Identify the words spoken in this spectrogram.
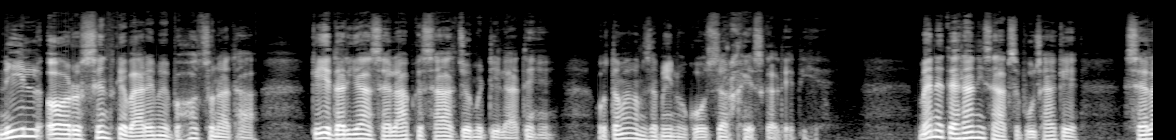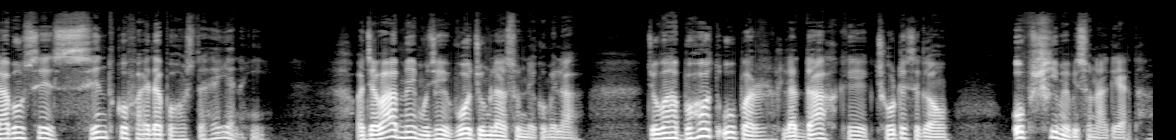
نیل اور سندھ کے بارے میں بہت سنا تھا کہ یہ دریا سیلاب کے ساتھ جو مٹی لاتے ہیں، وہ تمام زمینوں کو زرخیز کر دیتی ہے۔ میں نے تہرانی صاحب سے پوچھا کہ سیلابوں سے سندھ کو فائدہ پہنچتا ہے یا نہیں؟ اور جواب میں مجھے وہ جملہ سننے کو ملا جو وہاں بہت اوپر لداخ کے ایک چھوٹے سے گاؤں اپشی میں بھی سنا گیا تھا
